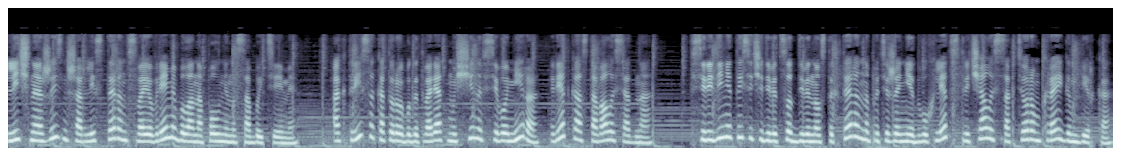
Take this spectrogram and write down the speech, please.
Личная жизнь Шарли Стерн в свое время была наполнена событиями. Актриса, которую боготворят мужчины всего мира, редко оставалась одна. В середине 1990-х Террен на протяжении двух лет встречалась с актером Крейгом Бирка.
